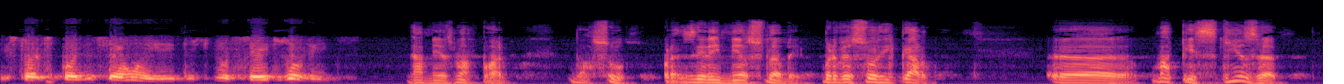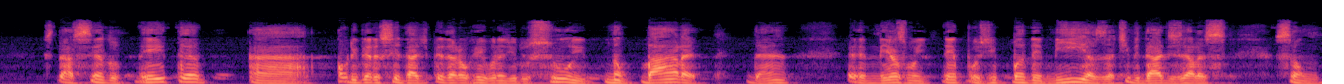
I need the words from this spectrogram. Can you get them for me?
Estou à disposição aí de você e dos ouvintes. Da mesma forma. Nosso prazer imenso também. Professor Ricardo, uh, uma pesquisa está sendo feita a Universidade Federal Rio Grande do Sul não para, né? É, mesmo em tempos de pandemia, as atividades elas são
